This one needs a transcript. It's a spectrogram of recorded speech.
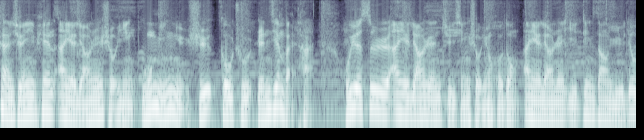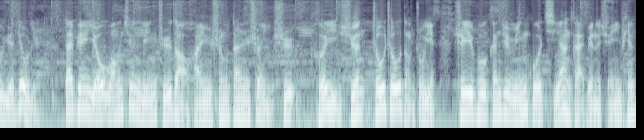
产悬疑片《暗夜良人》首映，无名女尸勾出人间百态。五月四日，《暗夜良人》举行首映活动，《暗夜良人》已定档于六月六日。该片由王俊霖执导，韩玉生担任摄影师，何以轩、周周等主演，是一部根据民国奇案改编的悬疑片。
